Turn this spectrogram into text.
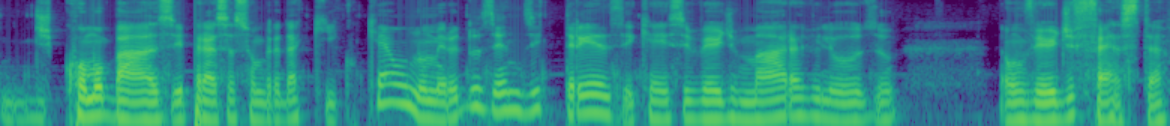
de, como base para essa sombra da Kiko, que é o número 213, que é esse verde maravilhoso. É um verde festa.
